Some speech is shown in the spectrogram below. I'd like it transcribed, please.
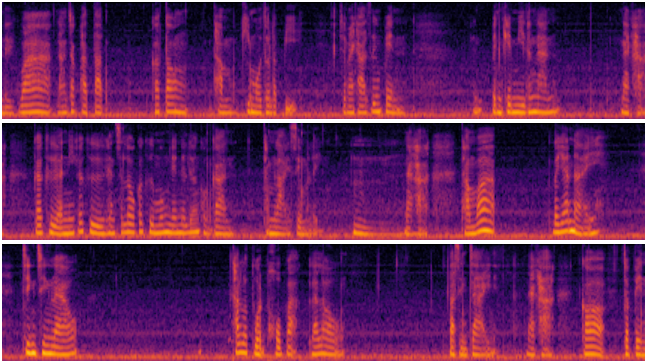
หรือว่าหลังจากผ่าตัดก็ต้องทำคีโมเทอราปีใช่ไหมคะ ซึ่งเป็นเป็นเคมีทั้งนั้นนะคะ ก็คืออันนี้ก็คือแคนเซโลก็คือมุ่งเน้นในเรื่องของการทำลายเซลล์มะเร็งนะคะ ถามว่าระยะไหนจริง ๆ แล้ว ถ้าเราตรวจพบอะแล้วเรา ตัดสินใจเนี่ยนะคะ ก็จะเป็น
